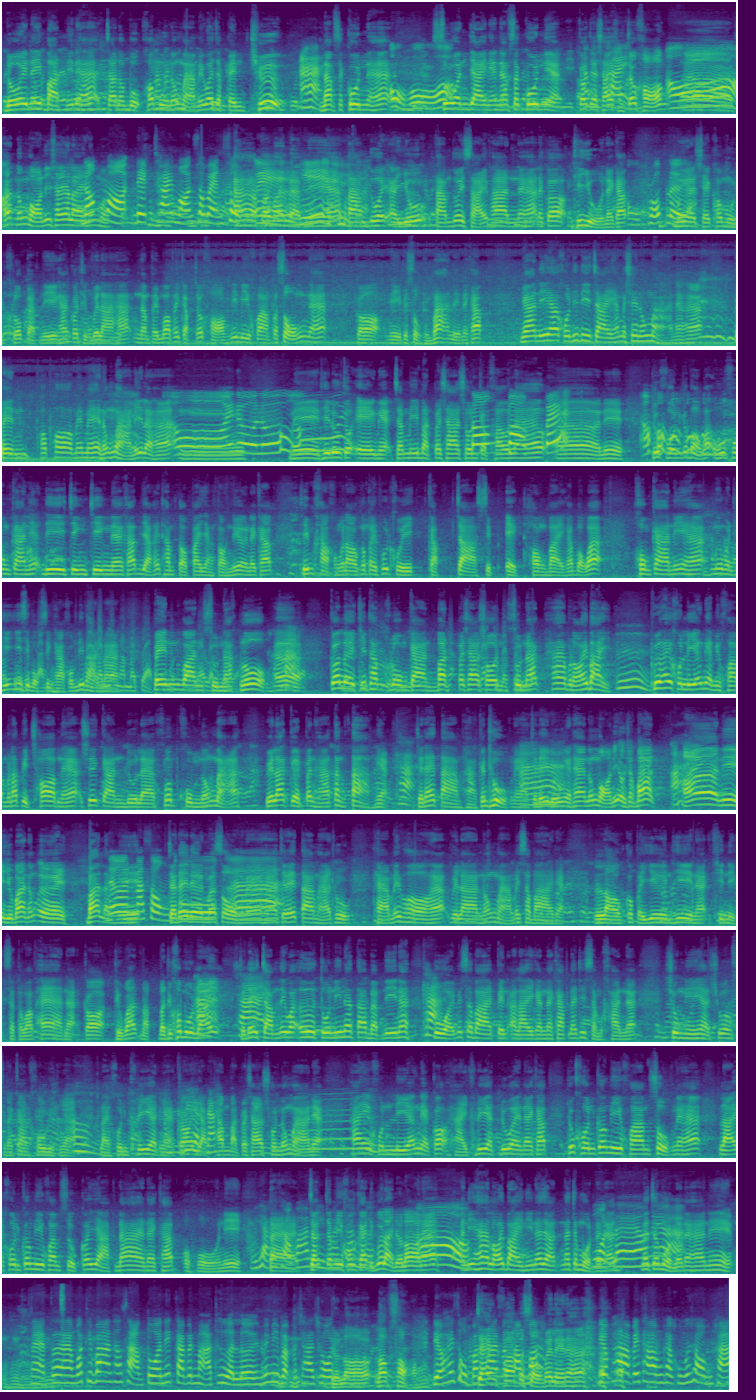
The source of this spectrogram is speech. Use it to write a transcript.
โดยในบัตรนี้นะฮะจะระบุข้อมูลน้องหมาไม่ว่าจะเป็นชื่ออะนามสกุลนะฮะโอ้โหส่วนใหญ่เนี่ยนามสกุลเนี่ยก็จะใช้ของเจ้าของอ๋ออ่าถ้าน้องหมอนี่ใช้อะไรน้องหมอเด็กชายหมอนแสวงสุขอ่าเอ้ยประมาณแบบนี้อย่ฮะงตามด้วยอายุตามด้วยสายพันธุ์นะฮะแล้วก็ที่อยู่นะครับ โอ้ครบเลยเมื่ออะเช็คข้อมูลครบแบบนี้ครับก็ถึงเวลาฮะนำไปมอบให้กับเจ้าของที่มีความประสงค์นะฮะก็นี่ไปส่งถึงบ้านเลยนะครับ งานนี้ฮะคนที่ดีใจฮะไม่ใช่น้องหมานะฮะ เป็นพ่อพ่อแม่แม่น้องหมานี่แหละฮะโอ้ยอืมดูลูกนี่ที่ลูกตัวเองเนี่ยจะมีบัตรประชาชนกับเขาแล้วตรงปกเป๊ะเออนี่โอ้โหทุกคนก็บอกว่าโอ้โหโครงการเนี้ยดีจริงๆนะครับอยากให้ทำต่อไปอย่างต่อเนื่องนะครับ ทีมข่าวของเราก็ไปพูดคุยกับจ่าสิบเอกทองใบครับบอกว่าโครงการนี้ฮะเมื่อวันที่ 26 สิงหาคมที่ผ่านมา เป็นวันสุนัขโลกเออก็เลยคิดทำโครงการบัตรประชาชนสุนัข 500 ใบ เพื่อให้คนเลี้ยงเนี่ยมีความรับผิดชอบนะฮะช่วยการดูแลควบคุมน้องหมา เวลาเกิดปัญหาต่างๆเนี่ยค่ะจะได้ตามหากันถูกนะอ่าจะได้รู้ไงถ้าน้องหมอนี่ออกจากบ้านอะอ่านี่อยู่บ้านน้องเอ๋ยบ้านหลังเดินี้นมาส่งจะได้เดินมาส่งถูกนะฮะอ่าจะได้ตามหาถูกแถมไม่พอฮะเวลาน้องหมาไม่สบายเนี่ยเราก็ไปยื่นที่นะคลินิกสัตวแพทย์นะก็ถือว่าแบบบันทึกข้อมูลไว้ อ่าใช่จะได้จำได้ว่าเออตัวนี้หน้าตาแบบนี้นะค่ะ ป่วยไม่สบายเป็นอะไรกันนะครับ และที่สำคัญนะช่วงนี้อะช่วงสถานการณ์โควิดเนี่ย เออหลายคนเครียดไงมันเคก็รียดอยากนะทำบัตรประชาชนน้องหมาเนี่ยให้คนเลี้ยงเนี่ยก็หายเครียดด้วยนะครับ ทุกคนก็มีความสุขนะฮะหลายคนก็มีความสุขก็อยากได้นะครับ โอ้โหนี่โอ้ยอยากให้แต่แถวบ้านจะมีจะมีมาโครงการจังเลยอีกเมื่อไหร่เดี๋ยวรอนะอ๋ออัอันนี้ 500 ใบนี้น่าจะน่าจะหมดเลยนะหมดแล้วน่าจะหมดเนี่ยแล้วนะฮะนี่อื้อหือแหมแสดงว่าที่บ้านทั้ง 3 ตัวนี่กลายเป็นหมาเถื่อนเลย ไม่มีบัตรประชาชนเดี๋ยวรอรอบสองเดี๋ยวให้สูตรประแจ้งการมาความประทำสบ้างค์ไปเลยนะฮะเดี๋ยวพาไปทำค่ะคุณผู้ชมคะ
